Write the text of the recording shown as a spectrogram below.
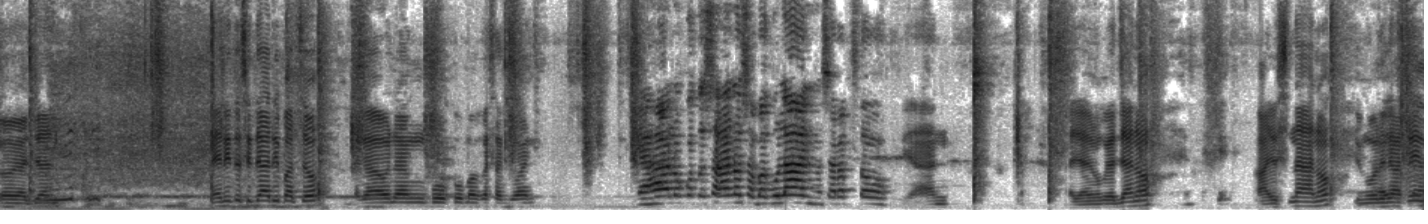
o, yan dyan. Ayan ito si Daddy Pats o. Nagawa ng buko mga kasagwan. Ihalo ko to sa ano, sa bagulan. Masarap to. Yan. Ayan mo kuya dyan o. Ayos na no. Yung uli natin.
